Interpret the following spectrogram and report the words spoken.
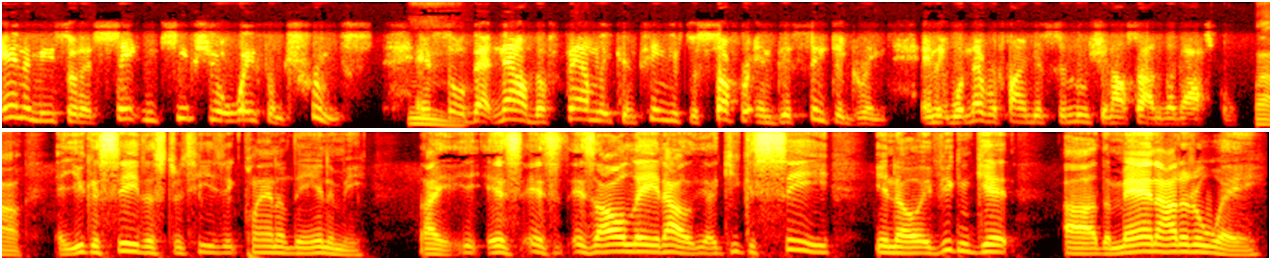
enemy, so that Satan keeps you away from truth, mm. and so that now the family continues to suffer and disintegrate, and it will never find its solution outside of the gospel. Wow! And you can see the strategic plan of the enemy. Like it's it's it's all laid out. Like you can see, you know, if you can get uh, the man out of the way,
